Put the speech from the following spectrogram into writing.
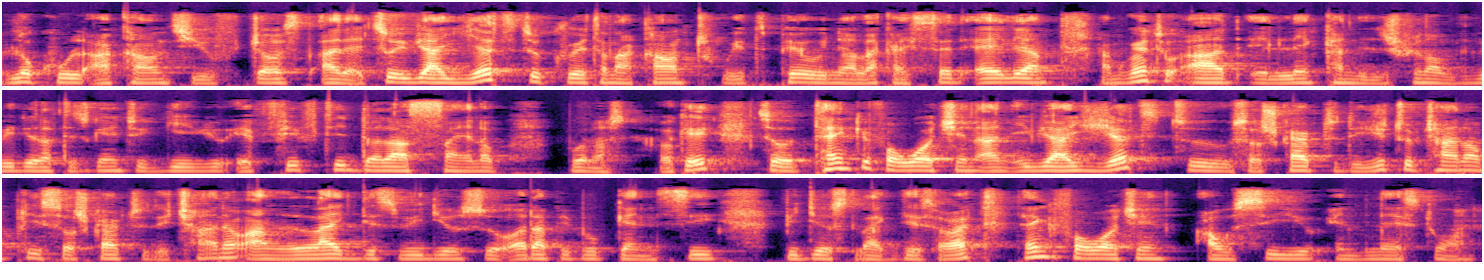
local account you've just added. So if you are yet to create an account with Payoneer, like I said earlier, I'm going to add a link in the description of the video that is going to give you a $50 sign up bonus. Okay. So thank you for watching. And if you are yet to subscribe to the YouTube channel, please subscribe to the channel and like this video so other people can see videos like this. All right. Thank you for watching. I will see you in the next one.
